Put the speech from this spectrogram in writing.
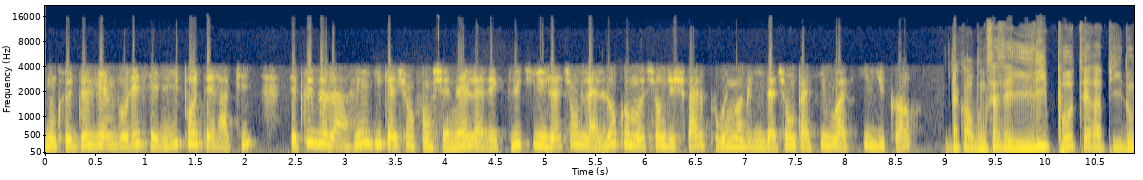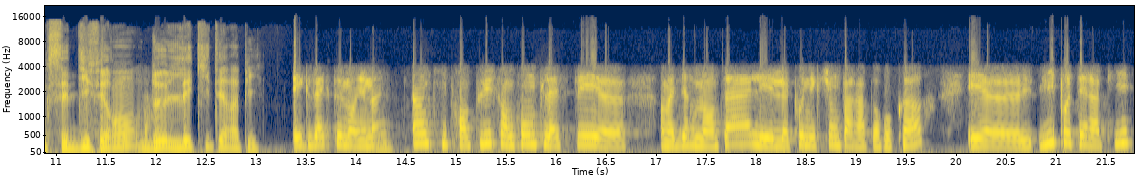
Donc le deuxième volet, c'est l'hypothérapie. C'est plus de la rééducation fonctionnelle avec l'utilisation de la locomotion du cheval pour une mobilisation passive ou active du corps. D'accord, donc ça c'est l'hypothérapie, donc c'est différent de l'équithérapie. Exactement, il y en a un qui prend plus en compte l'aspect, euh, on va dire, mental et la connexion par rapport au corps. Et euh, l'hypothérapie,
